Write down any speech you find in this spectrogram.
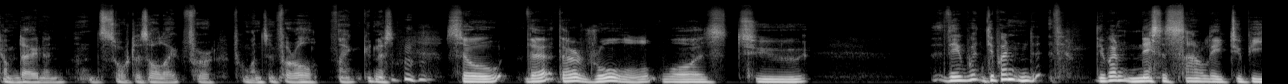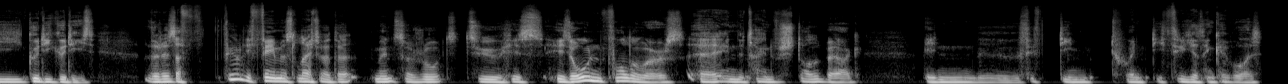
come down and, and sort us all out for, for once and for all, thank goodness. so their their role was to they they weren't they weren't necessarily to be goody goodies. There is a fairly famous letter that Müntzer wrote to his his own followers uh, in the town of Stolberg in uh, 1523, I think it was,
